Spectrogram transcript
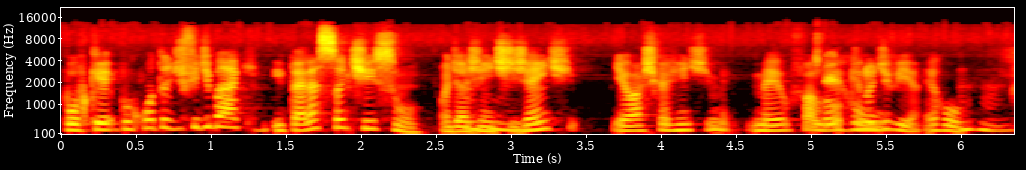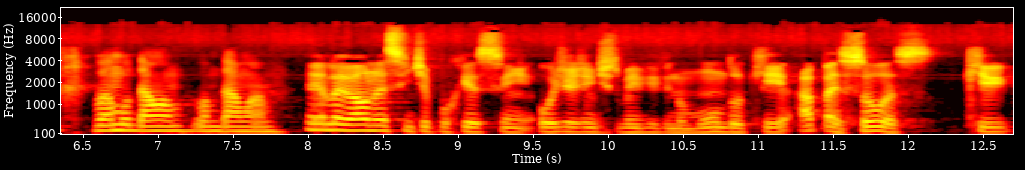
Porque por conta de feedback. Interessantíssimo. Onde a gente, Uhum. gente, eu acho que a gente meio falou que não Errou. devia, errou. Uhum. Vamos dar uma, vamos dar uma. É legal, né, Cintia? Porque, assim, hoje a gente também vive num mundo que há pessoas que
